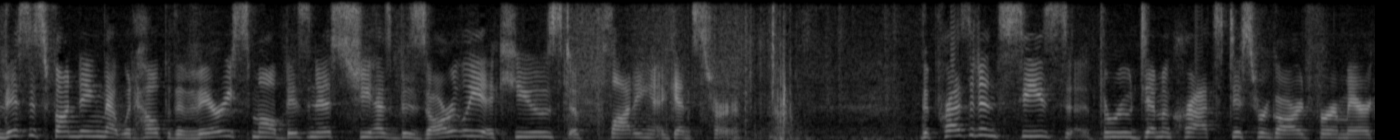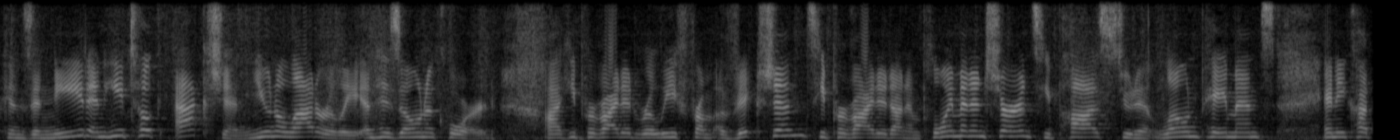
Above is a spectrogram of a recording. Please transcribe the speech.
This is funding that would help the very small business she has bizarrely accused of plotting against her. The president sees through Democrats' disregard for Americans in need, and he took action unilaterally in his own accord. Uh, he provided relief from evictions, he provided unemployment insurance, he paused student loan payments, and he cut.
